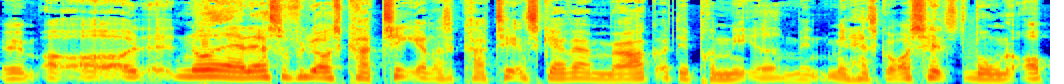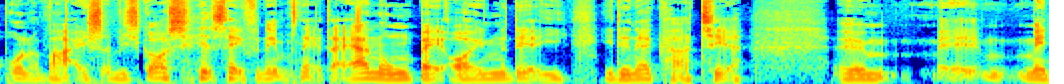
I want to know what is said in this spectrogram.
Øhm, og, og noget af det er selvfølgelig også karakteren. Altså karakteren skal være mørk og deprimeret, men, men han skal også helst vågne op undervejs, og vi skal også helst have fornemmelsen af, at der er nogen bag øjnene der i, i den her karakter. Øhm, øh, men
